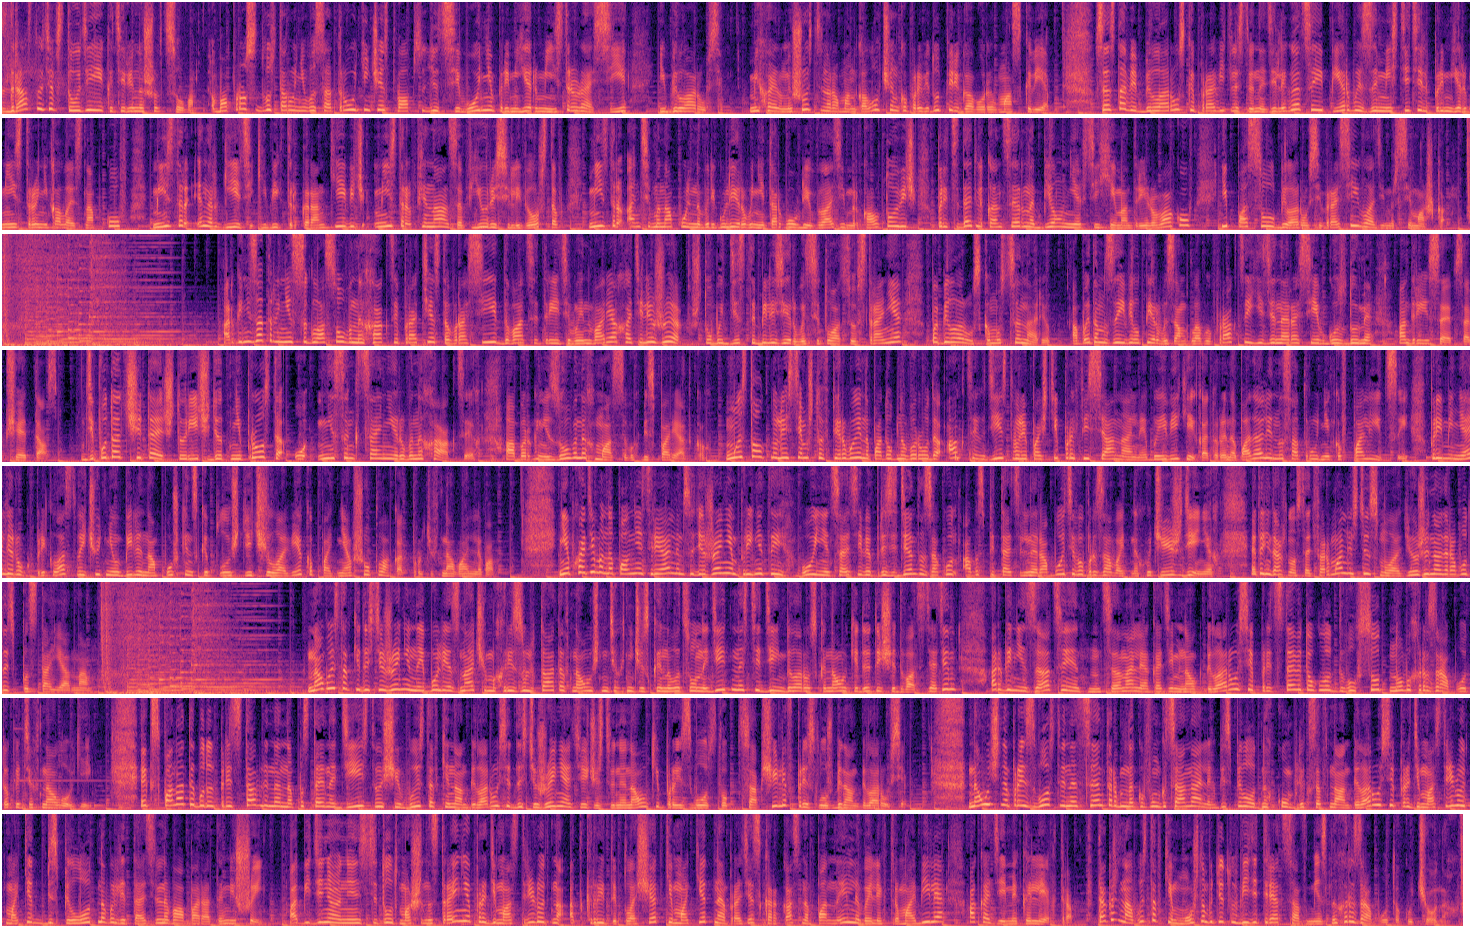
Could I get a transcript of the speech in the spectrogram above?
Здравствуйте, в студии Екатерина Шевцова. Вопросы двустороннего сотрудничества обсудят сегодня премьер-министры России и Беларуси. Михаил Мишустин и Роман Головченко проведут переговоры в Москве. В составе белорусской правительственной делегации первый заместитель премьер-министра Николай Снабков, министр энергетики Виктор Каранкевич, министр финансов Юрий Селиверстов, министр антимонопольного регулирования и торговли Владимир Колтович, председатель концерна «Белнефтехим» Андрей Рываков и посол Беларуси в России Владимир Семашко. Организаторы несогласованных акций протеста в России 23 января хотели жертв, чтобы дестабилизировать ситуацию в стране по белорусскому сценарию. Об этом заявил первый замглавы фракции «Единая Россия» в Госдуме Андрей Исаев, сообщает ТАСС. Депутат считает, что речь идет не просто о несанкционированных акциях, а об организованных массовых беспорядках. Мы столкнулись с тем, что впервые на подобного рода акциях действовали почти профессиональные боевики, которые нападали на сотрудников полиции, применяли рукоприкладство и чуть не убили на Пушкинской площади человека человека, поднявшего плакат против Навального. Необходимо наполнять реальным содержанием принятый по инициативе президента закон о воспитательной работе в образовательных учреждениях. Это не должно стать формальностью, с молодежью надо работать постоянно. На выставке достижений наиболее значимых результатов научно-технической инновационной деятельности День белорусской науки-2021 организации Национальной академии наук Беларуси представит около 200 новых разработок и технологий. Экспонаты будут представлены на постоянно действующей выставке НАН Беларуси «Достижения отечественной науки производства», сообщили в пресс-службе НАН Беларуси. Научно-производственный центр многофункциональных беспилотных комплексов НАН Беларуси продемонстрирует макет беспилотного летательного аппарата «Мишень». Объединенный институт машиностроения продемонстрирует на открытой площадке макетный образец каркасно-панельного электромобиля «Академик Электро». Также на выставке можно будет увидеть ряд совместных разработок ученых.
